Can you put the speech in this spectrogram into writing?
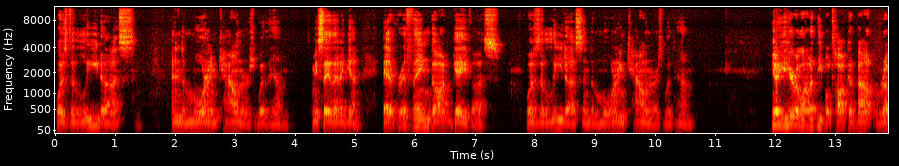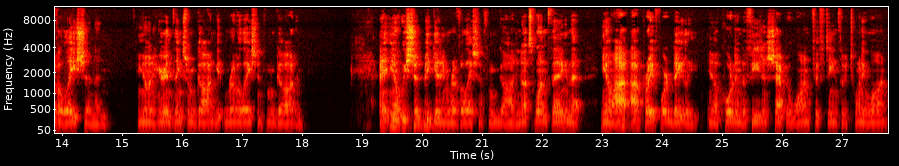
was to lead us into more encounters with Him. Let me say that again. Everything God gave us was to lead us into more encounters with Him. You know, you hear a lot of people talk about revelation and, you know, and hearing things from God, getting revelation from God. And, and you know, we should be getting revelation from God. You know, that's one thing that, you know, I, I pray for it daily, you know, according to Ephesians chapter 1, 15 through 21.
